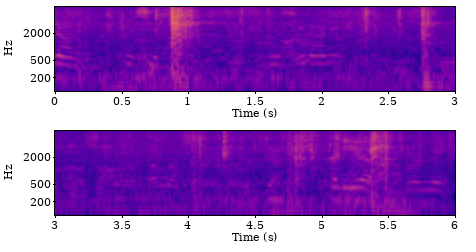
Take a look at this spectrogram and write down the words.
Sit on him. Yeah, sit on him. Yeah, sit on him. Hurry up, roommate.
